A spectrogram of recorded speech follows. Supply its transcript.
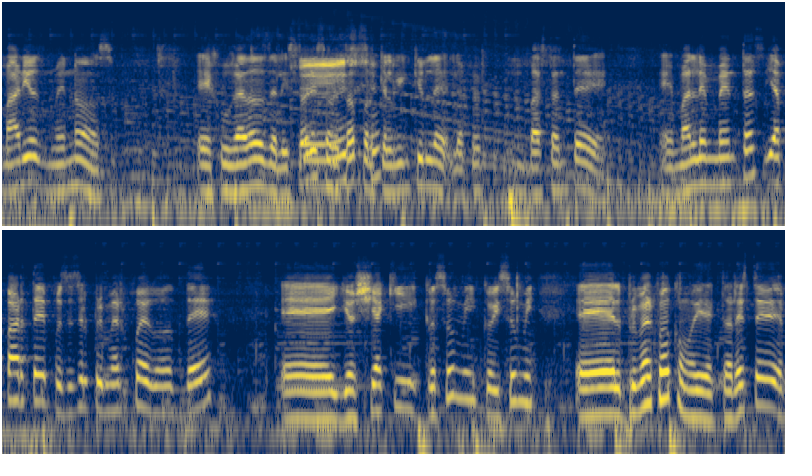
Marios menos eh, jugados de la historia, Sí, sobre todo sí, porque el GameCube le, le fue bastante eh, mal en ventas. Y aparte, pues es el primer juego de eh, Yoshiaki Kozumi, Koizumi. Eh, el primer juego como director. Este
